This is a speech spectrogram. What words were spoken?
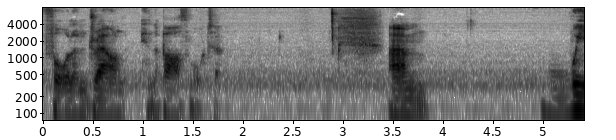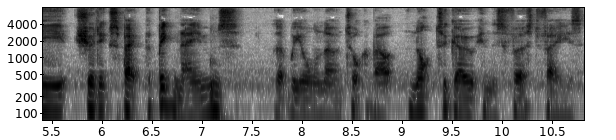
fall and drown in the bathwater. Um, we should expect the big names that we all know and talk about not to go in this first phase.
